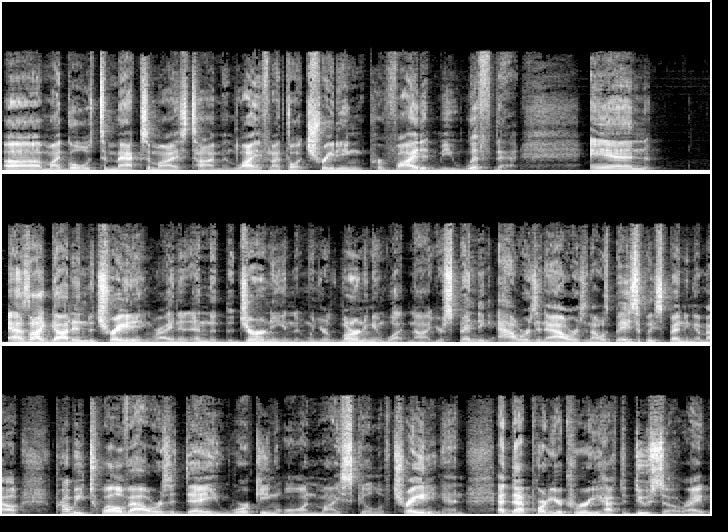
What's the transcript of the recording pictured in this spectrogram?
Uh, my goal is to maximize time in life, and I thought trading provided me with that. And as I got into trading, right, and, and the, the, journey, and when you're learning and whatnot, you're spending hours and hours. And I was basically spending about probably 12 hours a day working on my skill of trading. And at that part of your career, you have to do so, right?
